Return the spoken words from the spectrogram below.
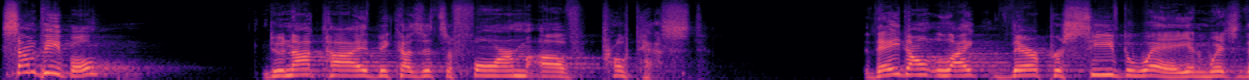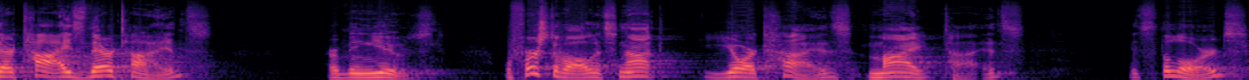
Some people do not tithe because it's a form of protest. They don't like their perceived way in which their tithes, their tithes, are being used. Well, first of all, it's not your tithes, my tithes, it's the Lord's.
